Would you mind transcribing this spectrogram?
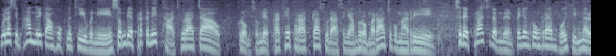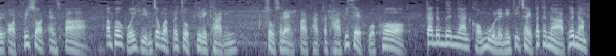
เวลา 15นาฬิกา6นาทีวันนี้ สมเด็จพระนิษฐาธิราชเจ้า กรมสมเด็จพระเทพรัตนราชสุดาสยามบรมราชกุมารี เสด็จพระราชดำเนินไปยังโรงแรมหัวหินแมริออตรีสอร์ทแอนด์สปาอำเภอหัวหินจังหวัดประจวบคีรีขันธ์ส่งแสดงปาฐกถาพิเศษหัวข้อ การดำเนินงานของหมู่เลนิธิชัยพัฒนาเพื่อนำไป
